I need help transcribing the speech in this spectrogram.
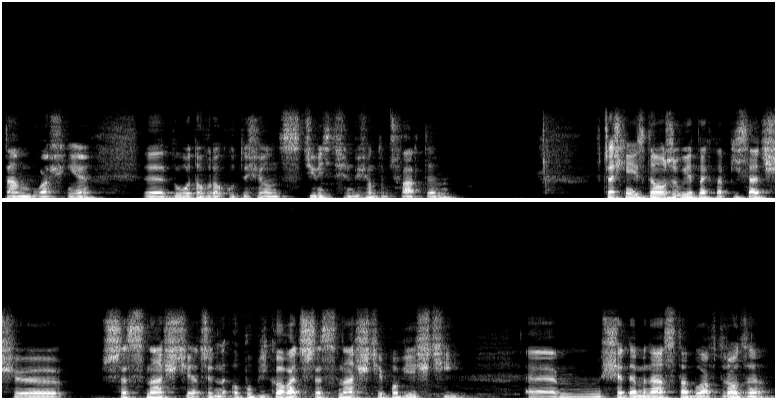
tam właśnie. E, Było to w roku 1974. Wcześniej zdążył jednak napisać e, 16, znaczy na- opublikować 16 powieści. Em, 17 była w drodze.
